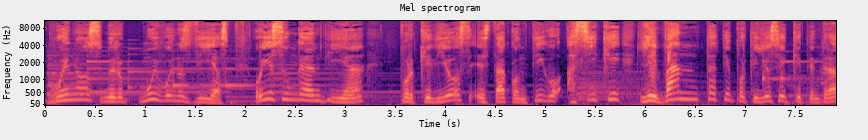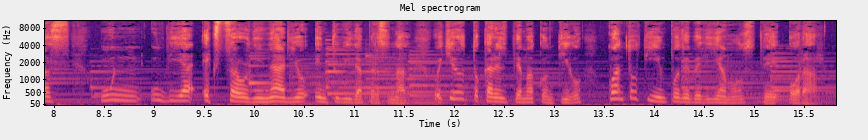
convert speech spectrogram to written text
Buenos, pero muy buenos días. Hoy es un gran día porque Dios está contigo, así que levántate porque yo sé que tendrás un, día extraordinario en tu vida personal. Hoy quiero tocar el tema contigo, ¿cuánto tiempo deberíamos de orar?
